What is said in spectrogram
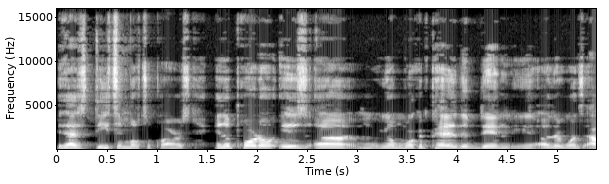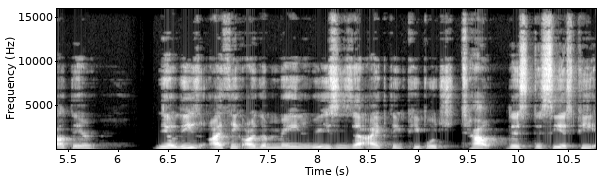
It has decent multipliers, and the portal is uh you know more competitive than you know, other ones out there. You know these I think are the main reasons that I think people tout this the CSP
